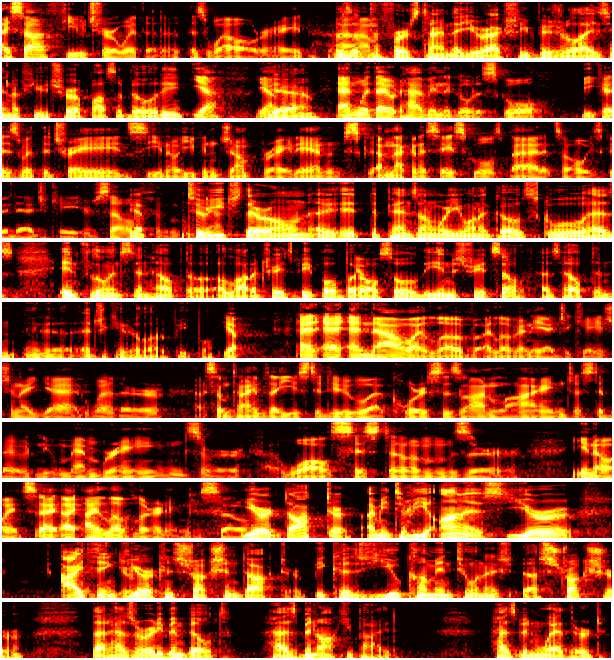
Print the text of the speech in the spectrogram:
I saw a future with it as well, right? Was Um, it the first time that you were actually visualizing a future, a possibility? Yeah, yeah. Yeah. And without having to go to school. Because with the trades, you know, you can jump right in. I'm not going to say school's bad. It's always good to educate yourself. Yep. And, to yeah. each their own. Uh, It depends on where you want to go. School has influenced and helped a, a lot of tradespeople, but also the industry itself has helped and uh, educated a lot of people. Yep. And, and and now I love I love any education I get. Whether sometimes I used to do uh, courses online just about new membranes or uh, wall systems or you know it's I, I, I love learning. So You're a doctor. I mean, to be honest, you're. I think you're, a construction doctor because you come into an, a structure that has already been built, has been occupied, has been weathered,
